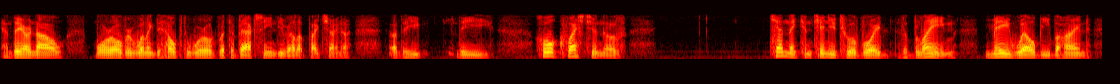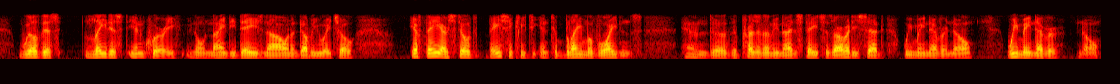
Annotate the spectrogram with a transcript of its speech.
and they are now, moreover, willing to help the world with the vaccine developed by China. Uh, the the whole question of can they continue to avoid the blame may well be behind will this latest inquiry, you know, 90 days now in a WHO, if they are still basically into blame avoidance, and uh, the President of the United States has already said, we may never know, we may never know.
